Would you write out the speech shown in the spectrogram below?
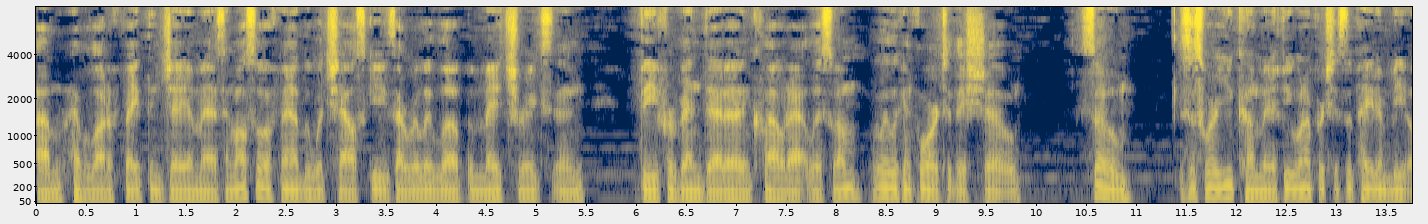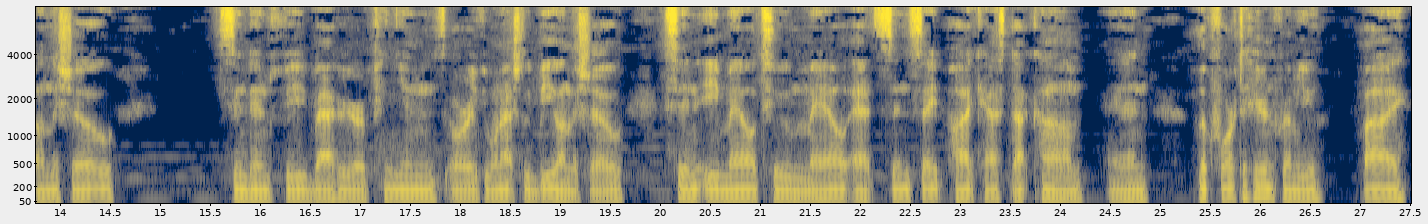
I um, have a lot of faith in JMS. I'm also a fan of the Wachowskis. I really love The Matrix and V for Vendetta and Cloud Atlas, so I'm really looking forward to this show. So, this is where you come in. If you want to participate and be on the show, send in feedback or your opinions, or if you want to actually be on the show, send email to mail at sense8podcast.com and look forward to hearing from you. Bye.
